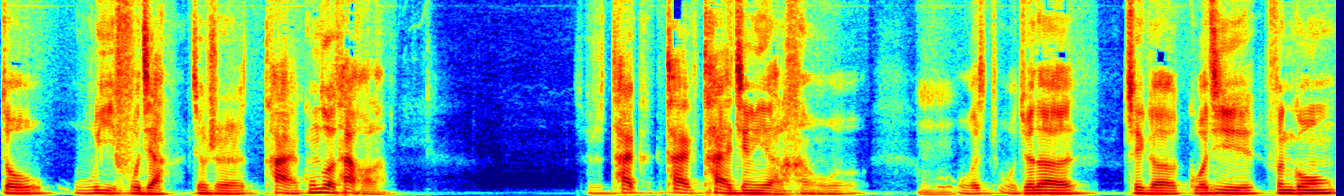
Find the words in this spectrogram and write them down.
都无以复加，就是太工作太好了，就是太太太敬业了。我我我觉得这个国际分工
